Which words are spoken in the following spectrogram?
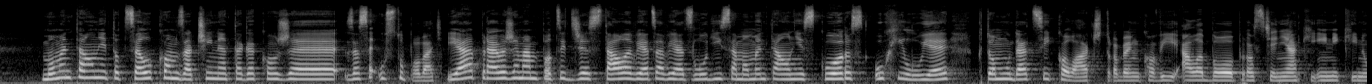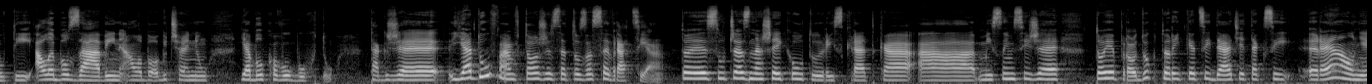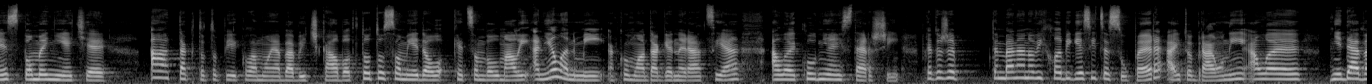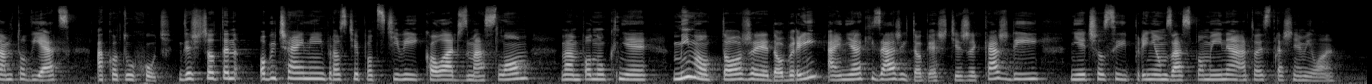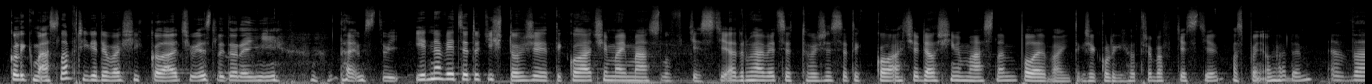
Momentálne to celkom začína tak akože zase ustupovať. Ja práve, že mám pocit, že stále viac a viac ľudí sa momentálne skôr uchyluje k tomu dať si koláč trobenkový, alebo proste nejaký iný kinutý, alebo závin, alebo obyčajnú jablkovú buchtu. Takže ja dúfam v to, že sa to zase vracia. To je súčasť našej kultúry skrátka a myslím si, že to je produkt, ktorý keď si dáte, tak si reálne spomeniete a tak toto piekla moja babička, alebo toto som jedol, keď som bol malý. A nielen my, ako mladá generácia, ale kľudne aj starší. Pretože ten banánový chlebík je síce super, aj to brownie, ale nedávam to viac ako tú chuť. Kdežto ten obyčajný, proste poctivý koláč s maslom vám ponúkne mimo to, že je dobrý, aj nejaký zážitok ešte, že každý niečo si pri ňom zaspomína a to je strašne milé kolik másla přijde do vašich koláčů, jestli to není tajemství. Jedna věc je totiž to, že ty koláče mají máslo v těstě a druhá věc je to, že se ty koláče dalším máslem polévají. Takže kolik ho třeba v těstě, aspoň odhadem? V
